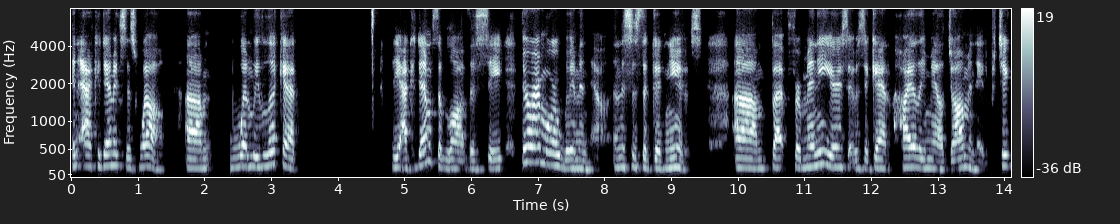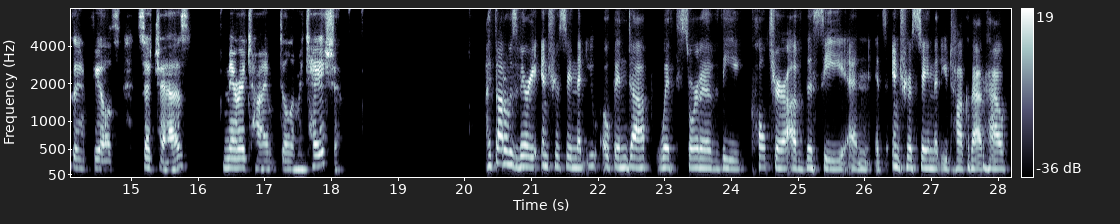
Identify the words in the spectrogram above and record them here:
in academics as well. Um, when we look at the academics of law of the sea, there are more women now, and this is the good news. Um, but for many years, it was again highly male dominated, particularly in fields such as maritime delimitation. I thought it was very interesting that you opened up with sort of the culture of the sea. And it's interesting that you talk about how,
